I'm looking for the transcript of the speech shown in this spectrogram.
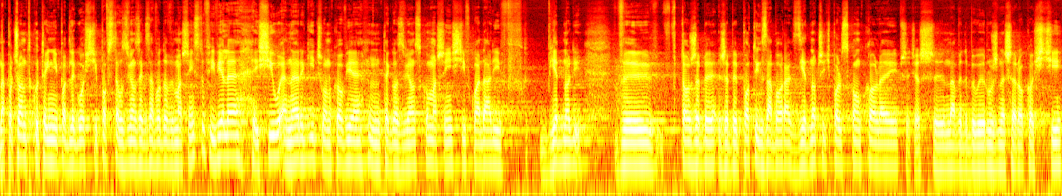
Na początku tej niepodległości powstał Związek Zawodowy Maszynistów i wiele sił, energii członkowie mm, tego związku maszyniści wkładali w, w, w, w to, żeby, żeby po tych zaborach zjednoczyć polską kolej. Przecież y, nawet były różne szerokości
